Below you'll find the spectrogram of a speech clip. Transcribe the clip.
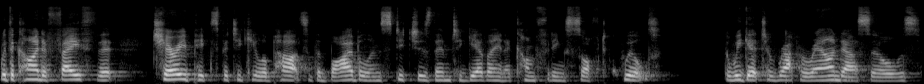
with a kind of faith that cherry picks particular parts of the Bible and stitches them together in a comforting soft quilt that we get to wrap around ourselves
